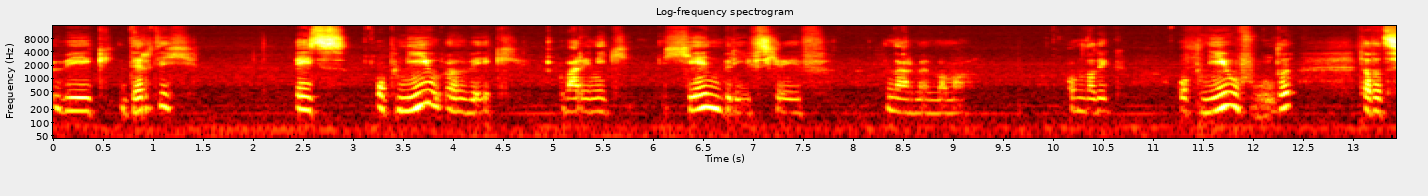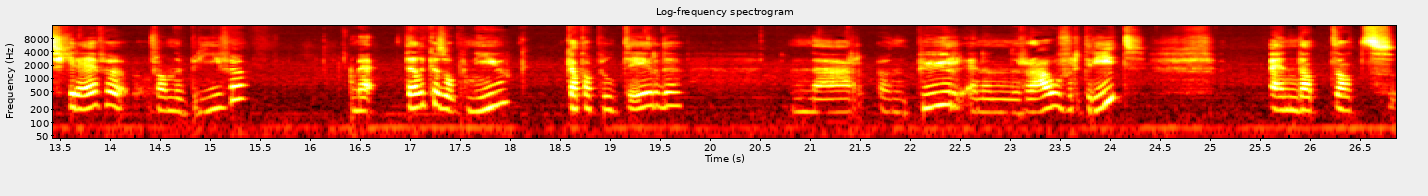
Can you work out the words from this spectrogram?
week 30 is opnieuw een week waarin ik geen brief schreef naar mijn mama. Omdat ik opnieuw voelde dat het schrijven van de brieven mij telkens opnieuw katapulteerde naar een puur en een rauw verdriet. En dat dat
